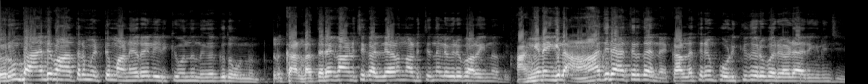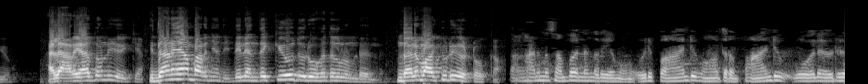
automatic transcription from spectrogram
വെറും പാന്റ് മാത്രം ഇട്ട് മണിയറയിൽ ഇരിക്കുമെന്ന് നിങ്ങൾക്ക് തോന്നുന്നുണ്ട്? കള്ളത്തരം കാണിച്ച് കല്യാണം നടത്തിയെന്നല്ല ഇവർ പറയുന്നത്? അങ്ങനെയെങ്കിൽ ആദ്യ രാത്രി തന്നെ കള്ളത്തരം പൊളിക്കുന്ന ഒരു പരിപാടി ആരെങ്കിലും ചെയ്യോ? അല്ല അറിയാത്തോണ്ട് ചോദിക്കാം. ഇതാണ് ഞാൻ പറഞ്ഞത്. ഇതിൽ എന്തൊക്കെയോ ദുരൂഹതകൾ ഉണ്ട് എന്ന്. എന്തായാലും ബാക്കിയോട് കേട്ടു നോക്കാം. കാണുന്ന സംഭവം എന്നറിയാമോ ഒരു പാന്റ് മാത്രം പാന്റ് പോലെ ഒരു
